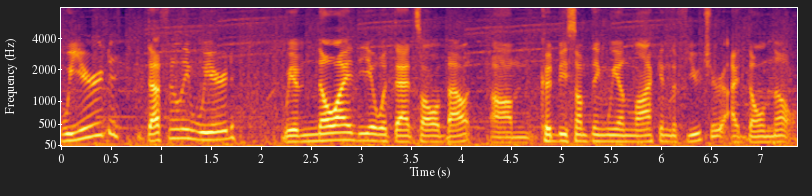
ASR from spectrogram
weird, definitely weird. We have no idea what that's all about. Um, could be something we unlock in the future. I don't know.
